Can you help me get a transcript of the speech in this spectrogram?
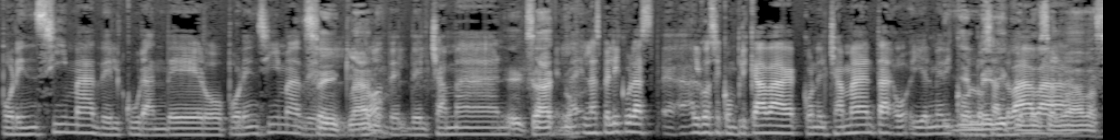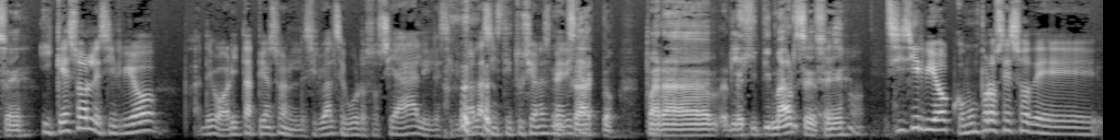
por encima del curandero, por encima del, Sí, claro. ¿no? del, del chamán. Exacto. En, la- en las películas eh, algo se complicaba con el chamán y el médico y el lo médico salvaba. lo salvaba, sí. Y que eso le sirvió, digo, ahorita pienso en le sirvió al Seguro Social y le sirvió a las instituciones médicas. Exacto, para legitimarse, sí. Sirvió como un proceso de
